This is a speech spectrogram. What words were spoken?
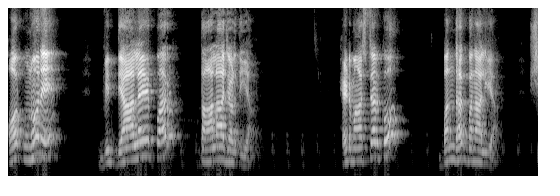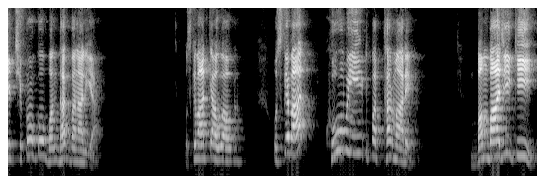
और उन्होंने विद्यालय पर ताला जड़ दिया। हेडमास्टर को बंधक बना लिया। शिक्षकों को बंधक बना लिया। उसके बाद क्या हुआ होगा? उसके बाद खूब ईंट पत्थर मारे। बमबाजी की।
